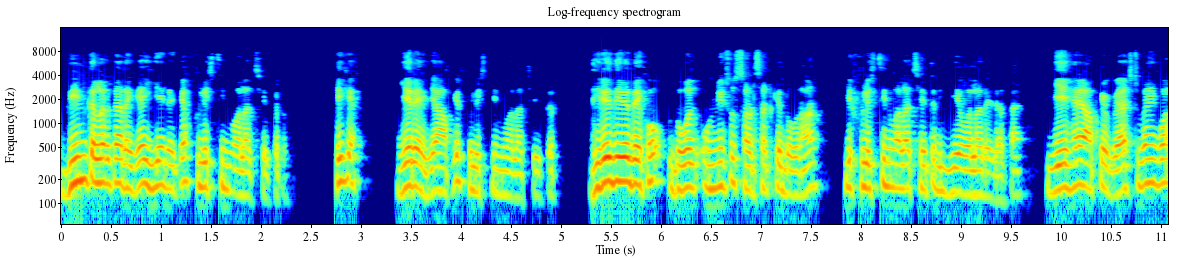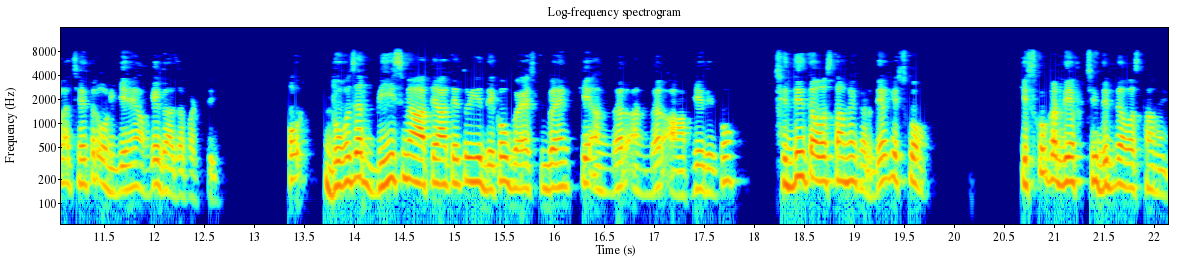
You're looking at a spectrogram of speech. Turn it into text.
ग्रीन कलर का रह गया, ये रह गया फिलिस्तीन वाला क्षेत्र, ठीक है? ये रह गया आपके फिलिस्तीन वाला क्षेत्र। धीरे धीरे देखो, दो उन्नीस के दौरान ये फिलिस्तीन वाला क्षेत्र ये वाला रह जाता है। ये है आपके वेस्ट बैंक वाला क्षेत्र और ये है आपके गाजा पट्टी। और 2020 में आते आते तो ये देखो वेस्ट बैंक के अंदर अंदर आप ये देखो, छिद्रित अवस्था में कर दिया किसको? किसको कर दिया छिद्रित अवस्था में?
